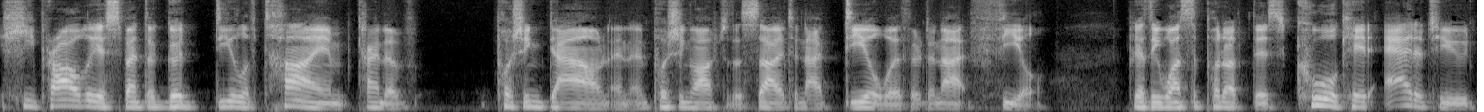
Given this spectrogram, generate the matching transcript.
he probably has spent a good deal of time kind of pushing down and, and pushing off to the side to not deal with or to not feel. Because he wants to put up this cool kid attitude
